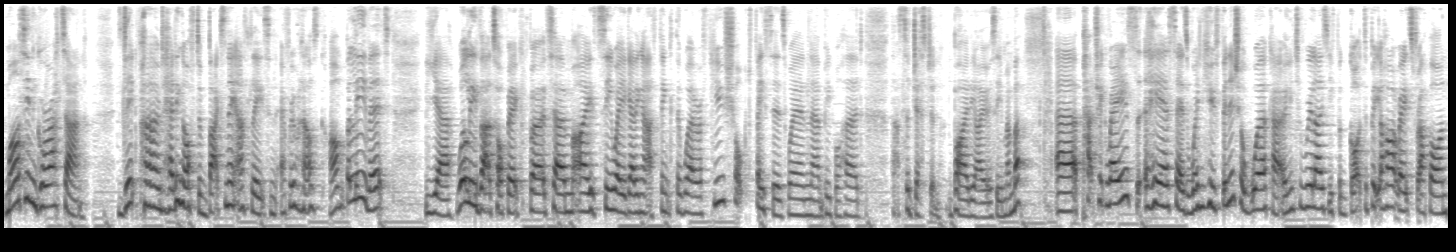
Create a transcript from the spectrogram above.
Martin Gratan, Dick Pound heading off to vaccinate athletes, and everyone else can't believe it. Yeah, we'll leave that topic, but um, I see where you're getting at. I think there were a few shocked faces when um, people heard that suggestion by the IOC member. Uh, Patrick Reyes here says, when you finish a workout only to realise you forgot to put your heart rate strap on.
